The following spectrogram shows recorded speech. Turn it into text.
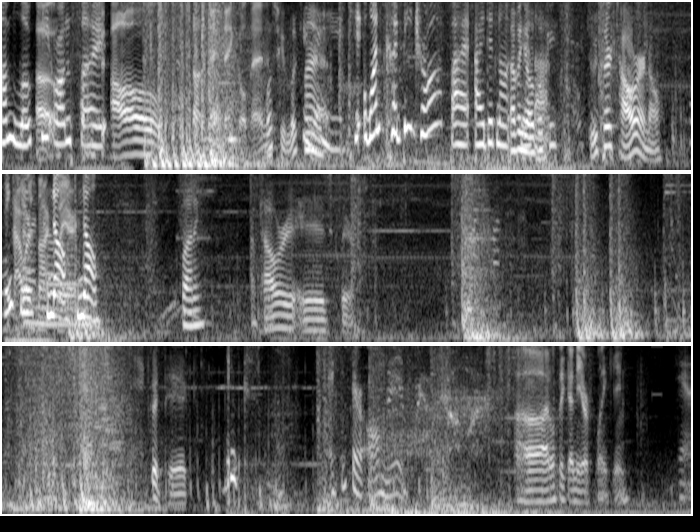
I'm low-key Oh, on I'll just- site. I'll stun this angle then. What's he looking Nice. at? One could be drop. I, I did not Have a clear heal, that. Bookie. Do we clear tower or no? Thank Tower's you. not no, clear. no. Planning. Tower is clear. Good pick. Thanks. I think they're all mid. Uh, I don't think any are flanking. Yeah.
